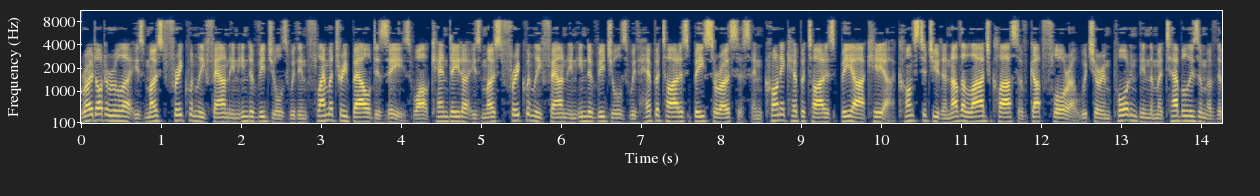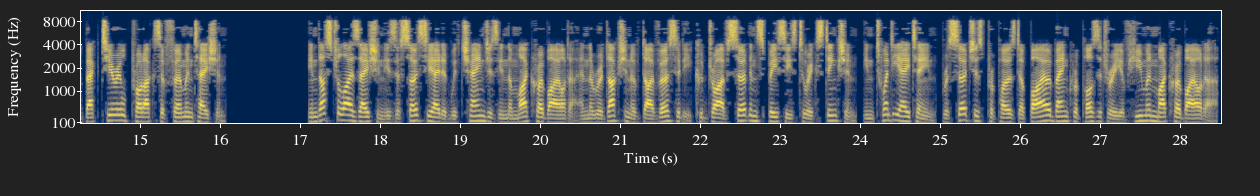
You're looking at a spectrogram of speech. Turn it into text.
Rhodotorula is most frequently found in individuals with inflammatory bowel disease while Candida is most frequently found in individuals with hepatitis B cirrhosis and chronic hepatitis B archaea constitute another large class of gut flora which are important in the metabolism of the bacterial products of fermentation. Industrialization is associated with changes in the microbiota and the reduction of diversity could drive certain species to extinction. In 2018, researchers proposed a biobank repository of human microbiota,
